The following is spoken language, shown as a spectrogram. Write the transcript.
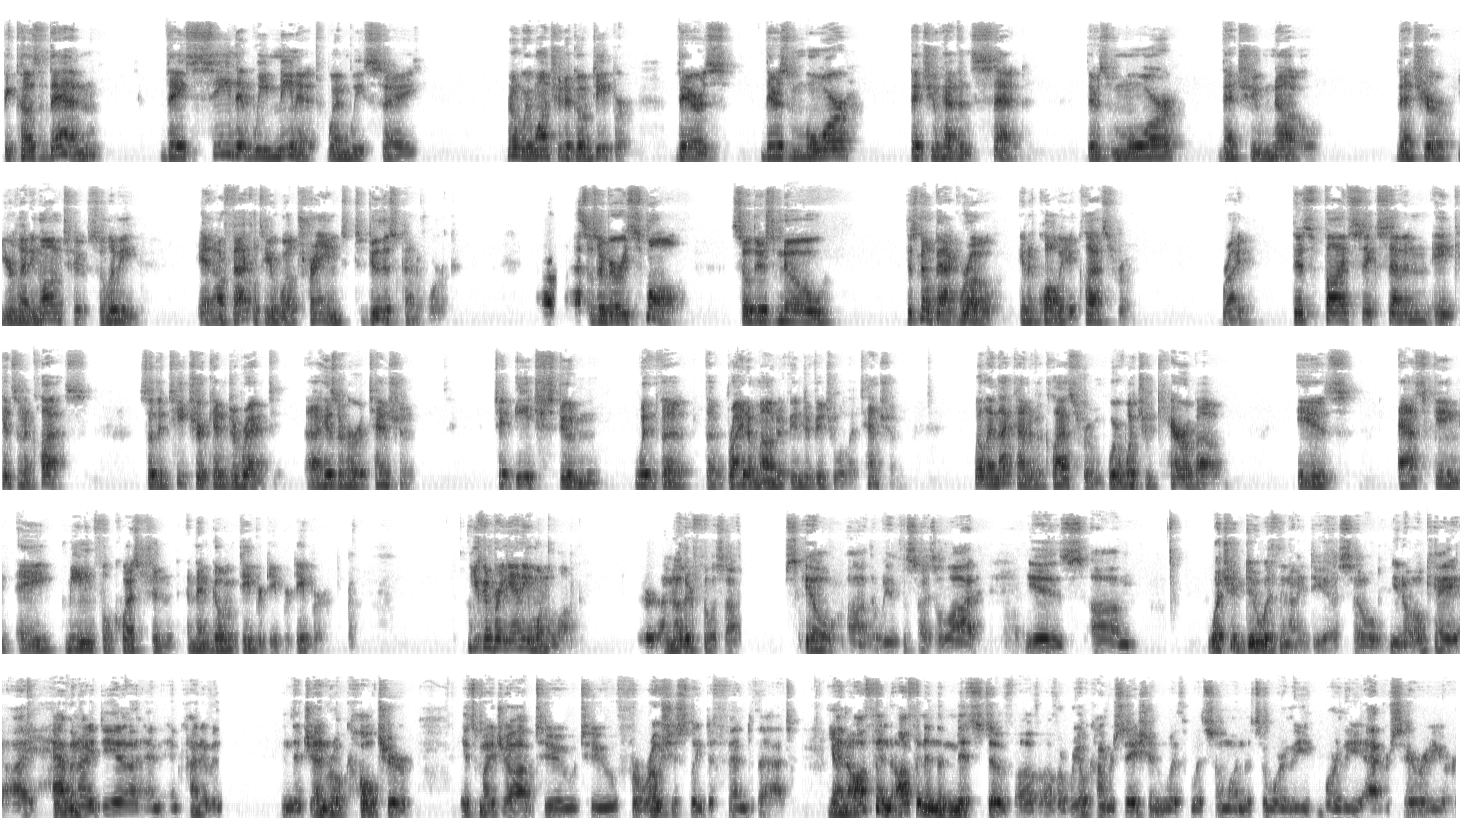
Because then they see that we mean it when we say no, we want you to go deeper. There's there's more that you haven't said. There's more that you know that you're you're letting on to. So let me yeah, our faculty are well trained to do this kind of work. Our classes are very small. So there's no there's no back row in a Qualia classroom, right? There's five, six, seven, eight kids in a class. So the teacher can direct uh, his or her attention to each student with the, the right amount of individual attention. Well, in that kind of a classroom where what you care about is asking a meaningful question and then going deeper, deeper, deeper, you can bring anyone along. Another philosophical skill uh, that we emphasize a lot is um, what you do with an idea. So, you know, okay, I have an idea, and, and kind of in, in the general culture, it's my job to to ferociously defend that. Yeah. And often, often in the midst of, of, of, a real conversation with, with someone that's a worthy, worthy adversary or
